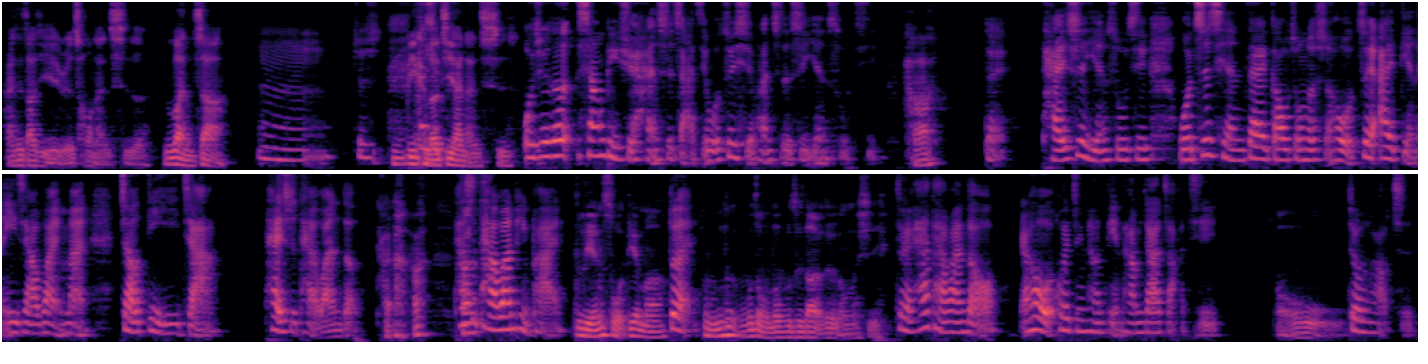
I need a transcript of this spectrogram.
韩式炸鸡也觉得超难吃的，乱炸，嗯，就是比肯德基还难吃。我觉得相比起韩式炸鸡，我最喜欢吃的是盐酥鸡。哈，对，台式盐酥鸡，我之前在高中的时候，我最爱点的一家外卖叫第一家，它也是台湾的，台啊，它是台湾品牌，连锁店吗？对 嗯，我怎么都不知道有这个东西对，它台湾的哦。然后我会经常点他们家炸鸡，哦。就很好吃。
